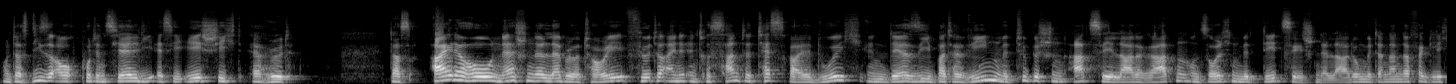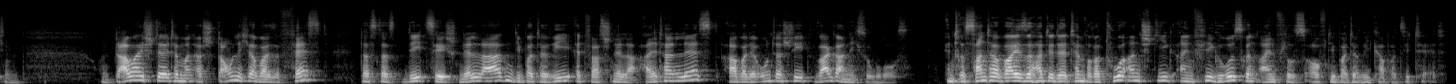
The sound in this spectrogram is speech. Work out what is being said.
und dass diese auch potenziell die SIE-Schicht erhöht. Das Idaho National Laboratory führte eine interessante Testreihe durch, in der sie Batterien mit typischen AC-Laderaten und solchen mit DC-Schnellladung miteinander verglichen. Und dabei stellte man erstaunlicherweise fest, dass das DC-Schnellladen die Batterie etwas schneller altern lässt, aber der Unterschied war gar nicht so groß. Interessanterweise hatte der Temperaturanstieg einen viel größeren Einfluss auf die Batteriekapazität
